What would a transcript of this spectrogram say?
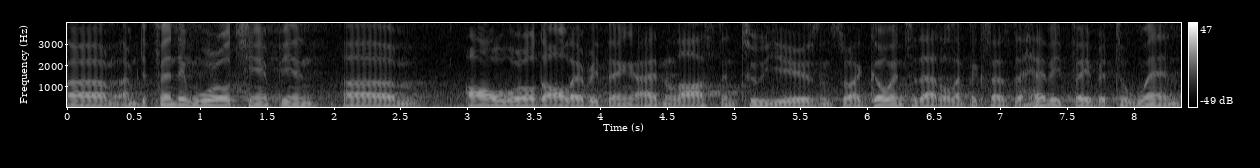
Um, I'm defending world champion, um, all world, all everything. I hadn't lost in two years, and so I go into that Olympics as the heavy favorite to win.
